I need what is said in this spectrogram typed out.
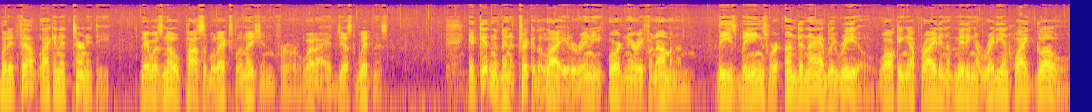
but it felt like an eternity. There was no possible explanation for what I had just witnessed. It couldn't have been a trick of the light or any ordinary phenomenon. These beings were undeniably real, walking upright and emitting a radiant white glow.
